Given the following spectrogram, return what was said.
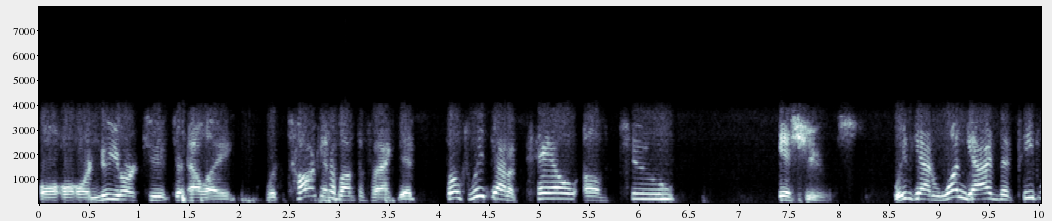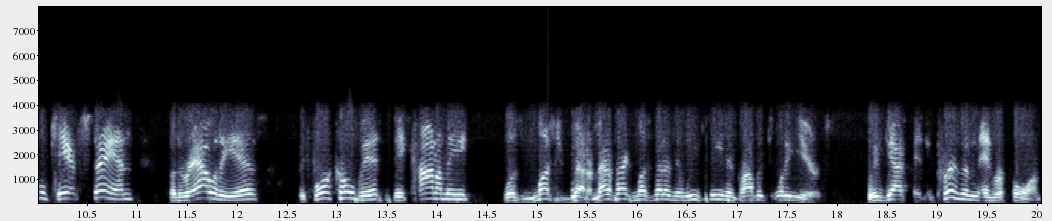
or, or, or New York to, to LA. We're talking about the fact that, folks, we've got a tale of two issues. We've got one guy that people can't stand, but the reality is, before COVID, the economy was much better. Matter of fact, much better than we've seen in probably 20 years. We've got prison and reform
